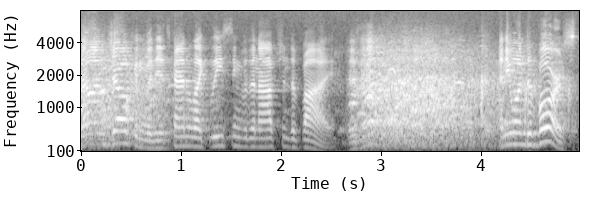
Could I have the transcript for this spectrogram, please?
no, I'm joking with you. It's kind of like leasing with an option to buy, isn't it? Anyone divorced?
